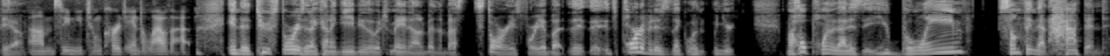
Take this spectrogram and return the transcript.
yeah. Um, so you need to encourage and allow that. in the two stories that I kind of gave you, which may not have been the best stories for you, but it's part of it is like when, when you're, my whole point of that is that you blame something that happened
